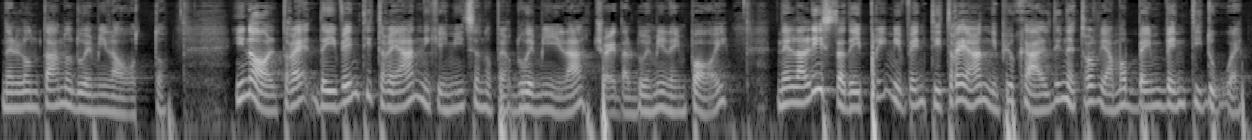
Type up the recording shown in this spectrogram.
nel lontano 2008. Inoltre, dei 23 anni che iniziano per 2000, cioè dal 2000 in poi, nella lista dei primi 23 anni più caldi ne troviamo ben 22.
